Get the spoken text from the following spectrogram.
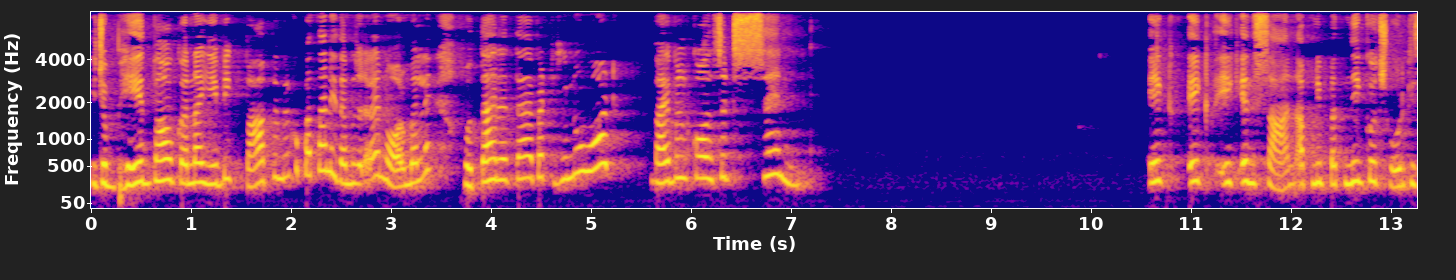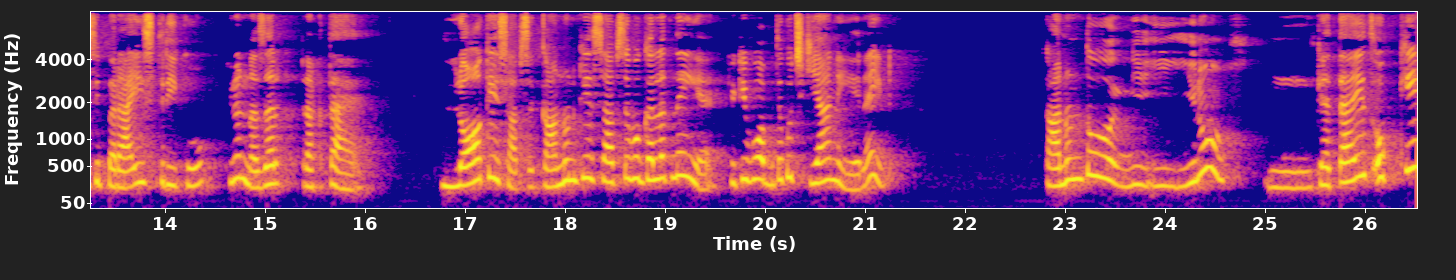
ये जो भेदभाव करना ये भी पाप है मेरे को पता नहीं था। मुझे लगा नॉर्मल है होता रहता है but you know what Bible calls it sin एक एक एक इंसान अपनी पत्नी को छोड़ किसी पराई स्त्री को यू नो नज़र रखता है। लॉ के हिसाब से, कानून के हिसाब से वो गलत नहीं है, क्योंकि वो अभी तक कुछ किया नहीं है राइट कानून तो यू नो कहता है it's okay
